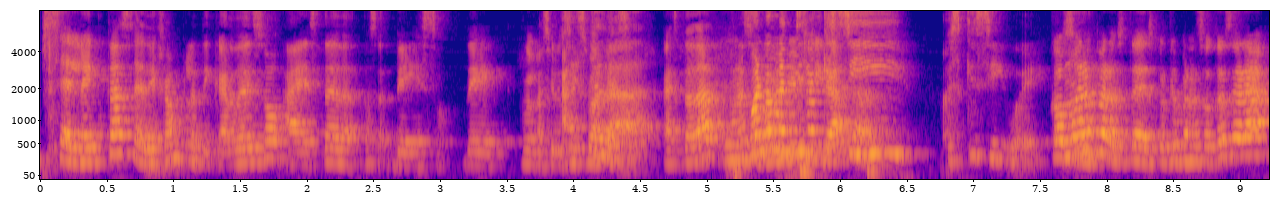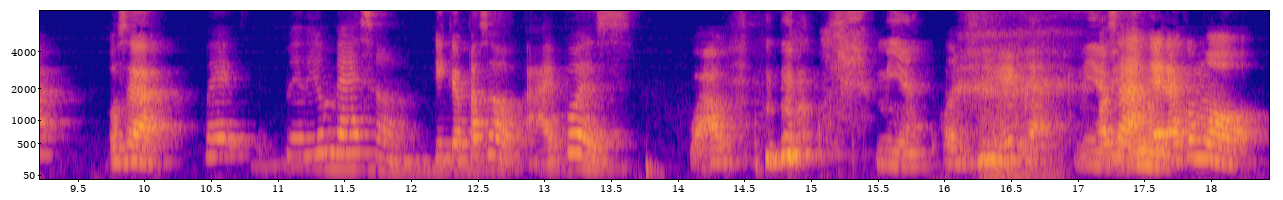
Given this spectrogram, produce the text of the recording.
selectas se dejan platicar de eso a esta edad, o sea, de eso, de relaciones ¿A esta sexuales. edad? A esta edad. Bueno, mentira que sí. Es que sí, güey. ¿Cómo Sí. era para ustedes? Porque para nosotros era, o sea, güey, me di un beso. ¿Y qué pasó? Ay, pues, wow. Mía. Mía, O sea, mía. era como,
